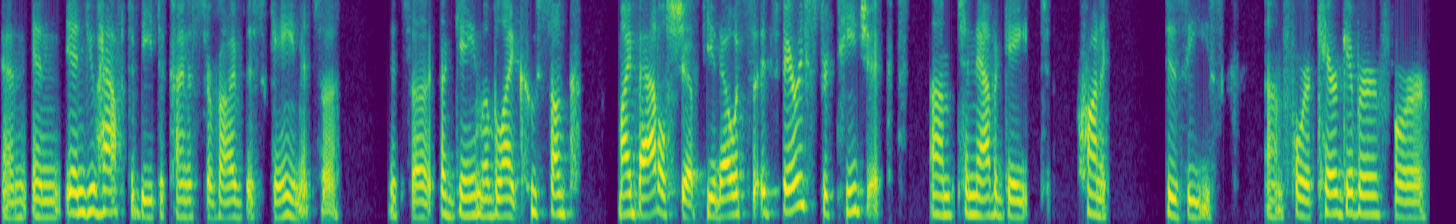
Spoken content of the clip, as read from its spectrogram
and and and you have to be to kind of survive this game. It's a it's a, a game of like who sunk my battleship you know? It's it's very strategic um, to navigate chronic disease um, for a caregiver for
